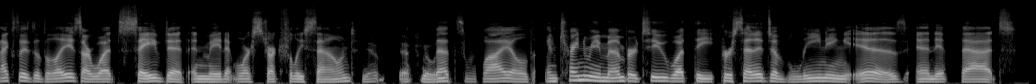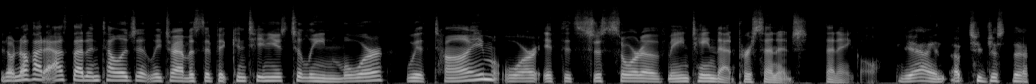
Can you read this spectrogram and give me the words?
actually the delays are what saved it and made it more structurally sound. Yep, definitely. That's wild. I'm trying to remember too what the percentage of leaning is, and if that I don't know how to ask that intelligently, Travis. If it continues to lean more with time, or if it's just sort of maintain that percentage, that angle. Yeah, and up to just a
